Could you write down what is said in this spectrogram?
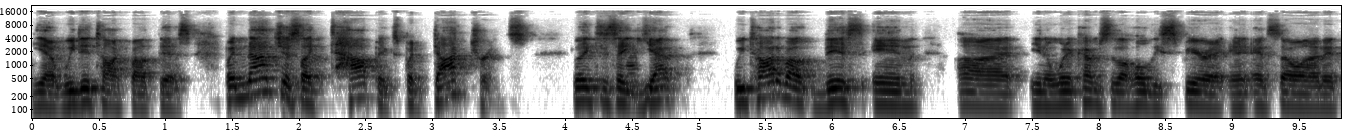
yeah, we did talk about this, but not just like topics, but doctrines. Like to say, yep, we taught about this in uh, you know, when it comes to the Holy Spirit and, and so on. And,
